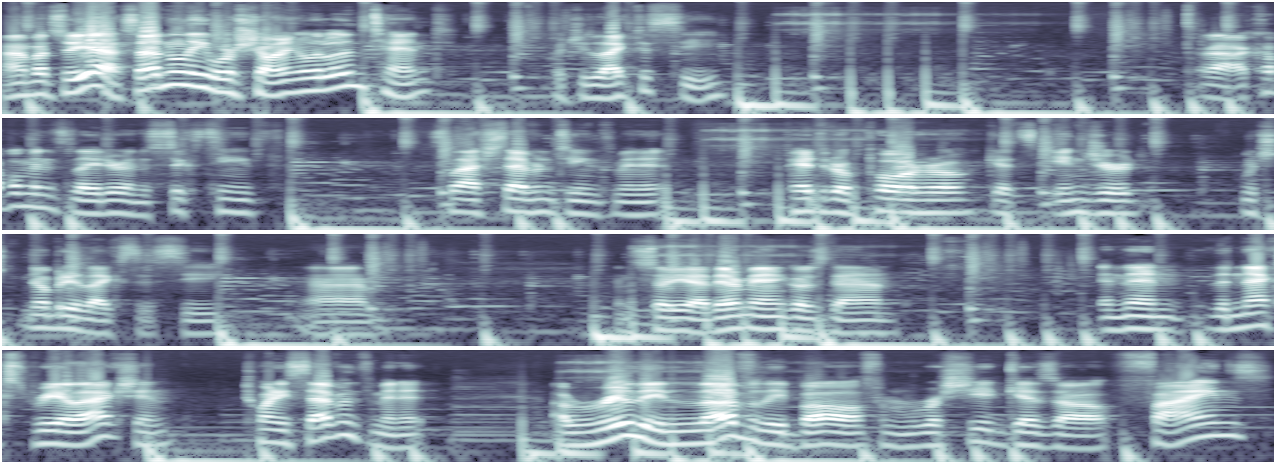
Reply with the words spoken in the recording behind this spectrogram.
Um, but so yeah, suddenly we're showing a little intent, which you like to see. Uh, a couple minutes later, in the 16th slash 17th minute, Pedro Porro gets injured, which nobody likes to see. Um, and so yeah, their man goes down. And then the next real action, 27th minute, a really lovely ball from Rachid Ghezzal finds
